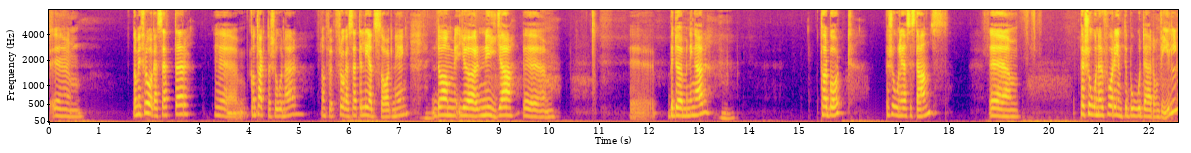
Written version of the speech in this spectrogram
eh, de ifrågasätter eh, kontaktpersoner. De ifrågasätter ledsagning. De gör nya eh, eh, bedömningar. Tar bort personlig assistans. Eh, personer får inte bo där de vill.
